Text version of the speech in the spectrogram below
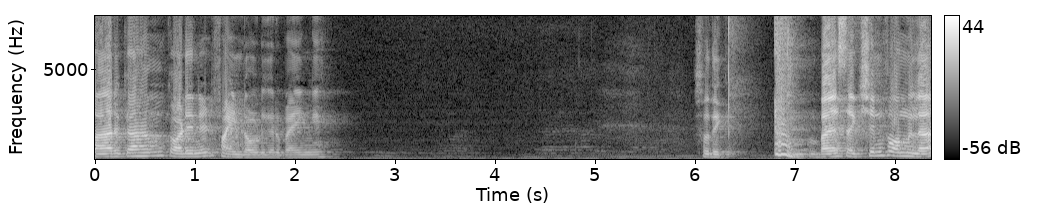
आर का हम कोऑर्डिनेट फाइंड आउट कर पाएँगे. सो देखिए by section formula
